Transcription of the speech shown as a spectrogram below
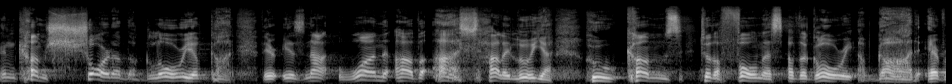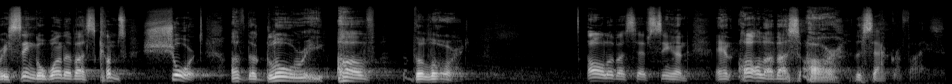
and come short of the glory of God. There is not one of us, hallelujah, who comes to the fullness of the glory of God. Every single one of us comes short of the glory of the Lord. All of us have sinned, and all of us are the sacrifice.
